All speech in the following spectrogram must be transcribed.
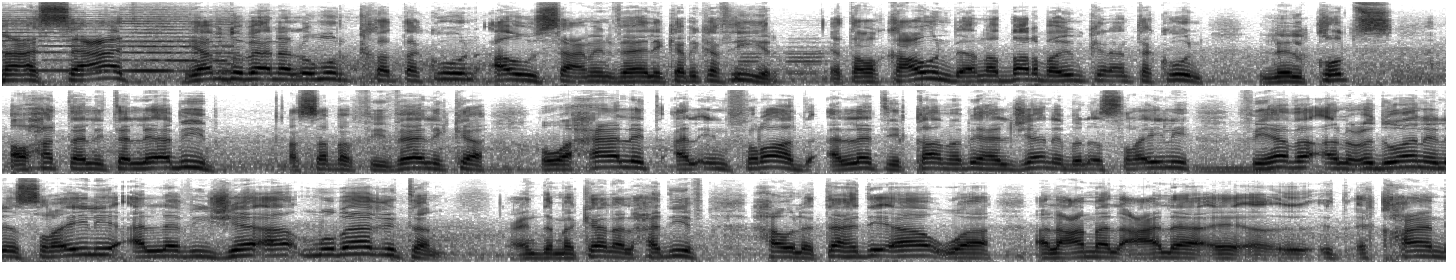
مع الساعات يبدو بأن الأمور قد تكون أوسع من ذلك بكثير. يتوقعون بأن الضربة يمكن أن تكون للقدس أو حتى لتل أبيب. السبب في ذلك هو حالة الانفراد التي قام بها الجانب الإسرائيلي في هذا العدوان الإسرائيلي الذي جاء مباغتا. عندما كان الحديث حول التهدئة والعمل على إقحام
